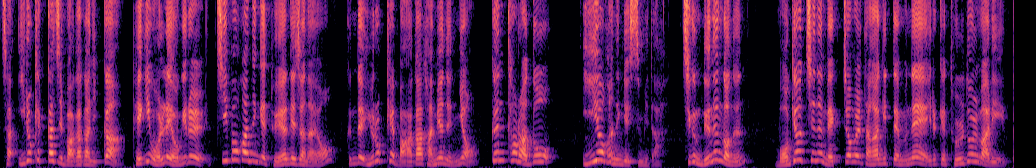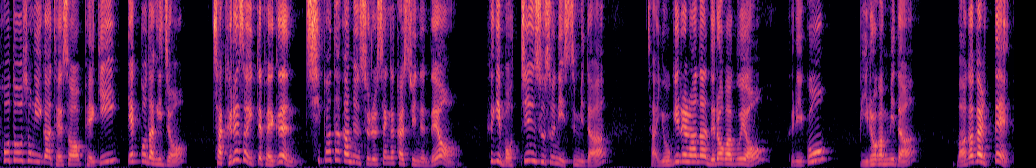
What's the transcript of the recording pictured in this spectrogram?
자 이렇게까지 막아가니까 백이 원래 여기를 찝어가는 게 돼야 되잖아요. 근데 이렇게 막아가면은요 끊더라도 이어가는 게 있습니다. 지금 느는 거는 먹여치는 맥점을 당하기 때문에 이렇게 돌돌말이 포도송이가 돼서 백이 깨꼬닥이죠. 자 그래서 이때 백은 치받아가는 수를 생각할 수 있는데요. 흙이 멋진 수순이 있습니다. 자 여기를 하나 늘어가고요. 그리고 밀어갑니다. 막아갈 때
